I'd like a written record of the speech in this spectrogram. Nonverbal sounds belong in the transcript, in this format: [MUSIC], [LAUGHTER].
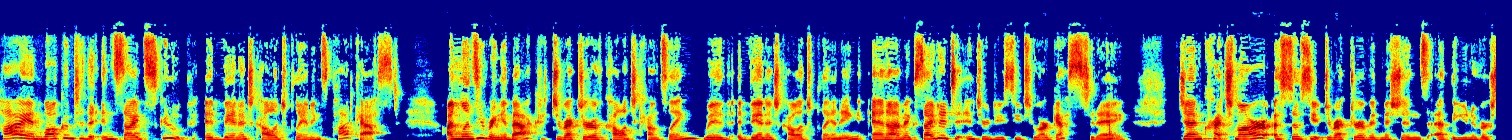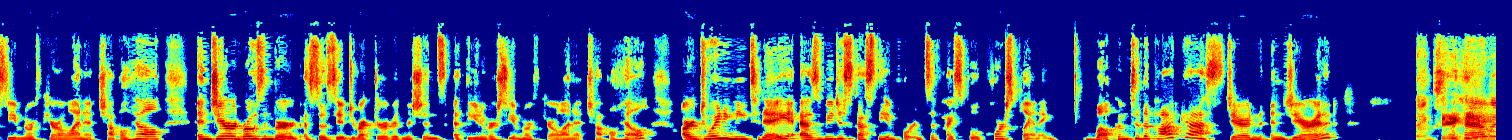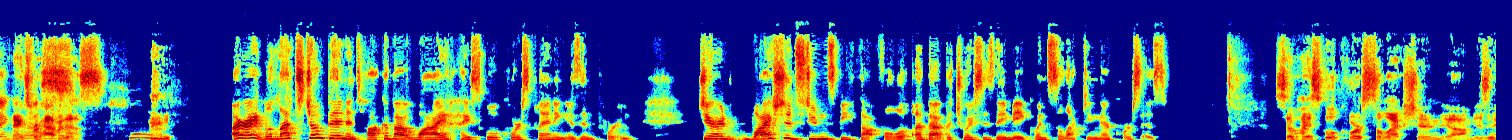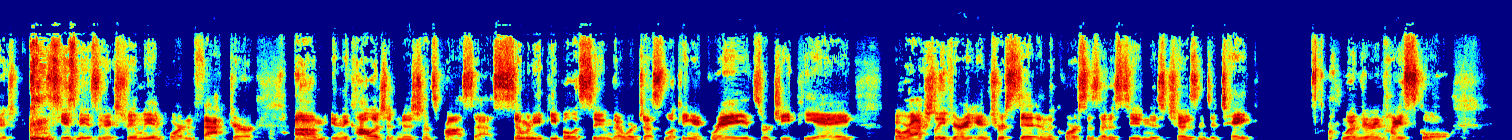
Hi, and welcome to the Inside Scoop, Advantage College Planning's podcast. I'm Lindsay Ringenbach, Director of College Counseling with Advantage College Planning, and I'm excited to introduce you to our guests today. Jen Kretchmar, Associate Director of Admissions at the University of North Carolina at Chapel Hill, and Jared Rosenberg, Associate Director of Admissions at the University of North Carolina at Chapel Hill, are joining me today as we discuss the importance of high school course planning. Welcome to the podcast, Jared and Jared. Thanks Thank for you. having Thanks us. for having us. All right, well, let's jump in and talk about why high school course planning is important. Jared, why should students be thoughtful about the choices they make when selecting their courses? So, high school course selection um, is an ex- [CLEARS THROAT] excuse me is an extremely important factor um, in the college admissions process. So many people assume that we're just looking at grades or GPA, but we're actually very interested in the courses that a student is chosen to take when they're in high school.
